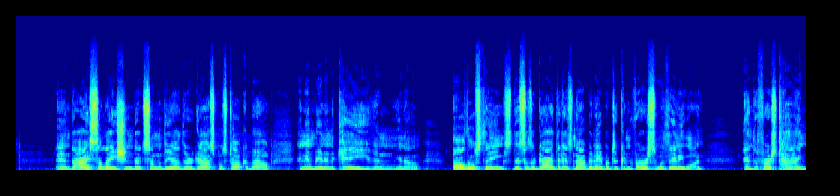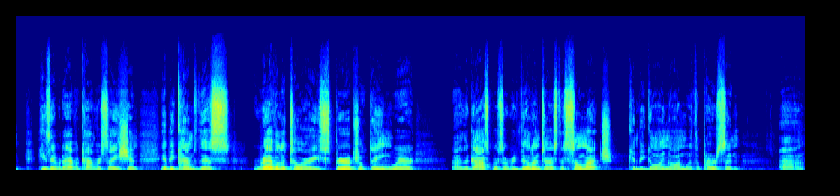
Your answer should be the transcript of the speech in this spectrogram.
and the isolation that some of the other gospels talk about, and him being in a cave, and you know, all those things. This is a guy that has not been able to converse with anyone, and the first time he's able to have a conversation, it becomes this revelatory spiritual thing where uh, the Gospels are revealing to us that so much can be going on with a person uh,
